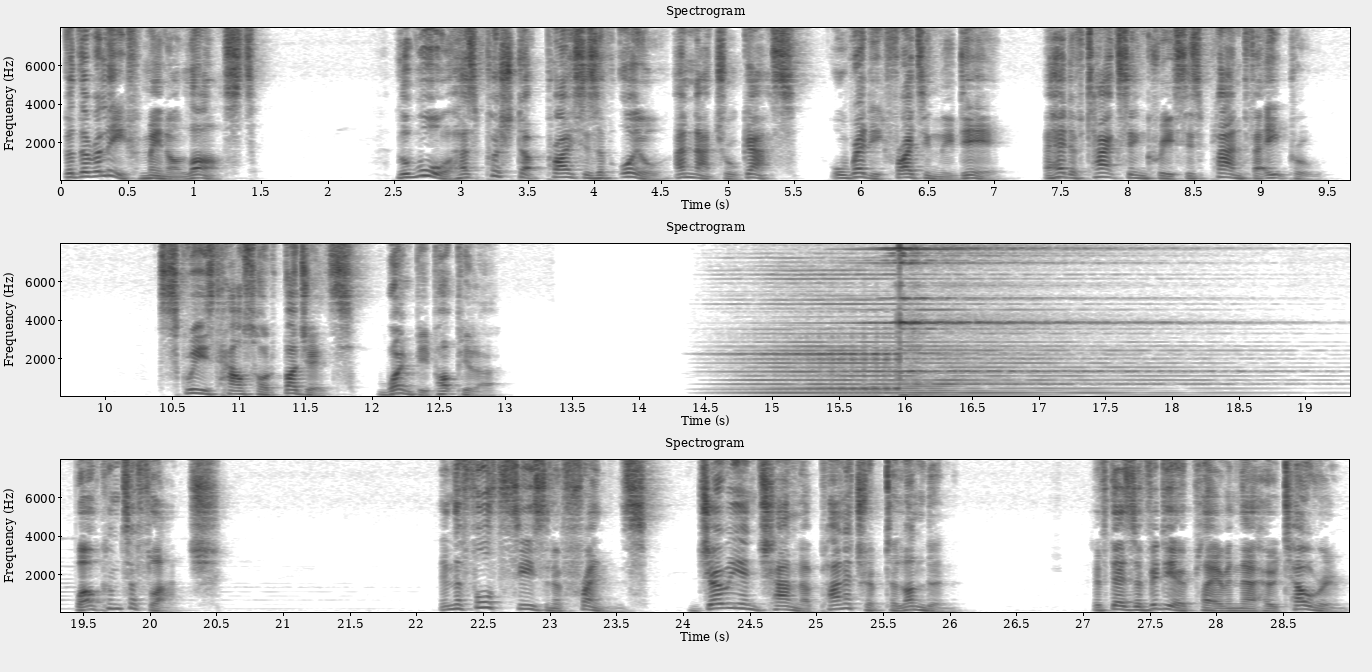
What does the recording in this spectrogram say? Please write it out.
But the relief may not last. The war has pushed up prices of oil and natural gas, already frighteningly dear, ahead of tax increases planned for April. Squeezed household budgets won't be popular. Welcome to Flatch. In the fourth season of Friends, Joey and Chandler plan a trip to London. If there's a video player in their hotel room,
